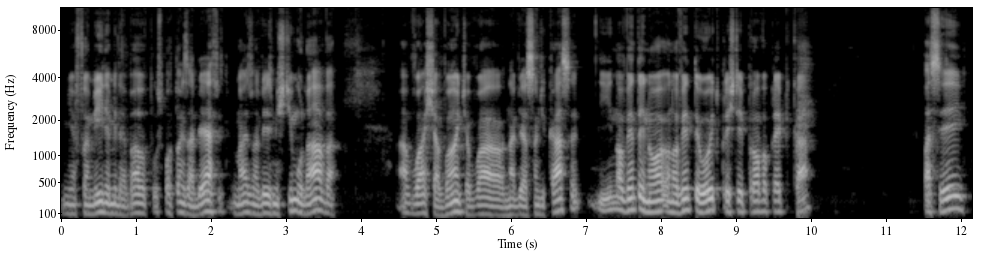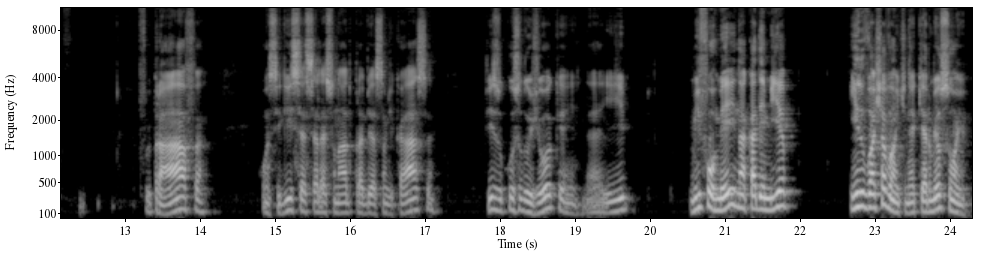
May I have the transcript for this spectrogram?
minha família me levava para os portões abertos, mais uma vez me estimulava a voar chavante, a voar na aviação de caça, e em 99, 98 prestei prova para EPICAR, Passei, fui para a AFA, consegui ser selecionado para aviação de caça, fiz o curso do Joker né, e me formei na academia indo voar Chavante, né, que era o meu sonho.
